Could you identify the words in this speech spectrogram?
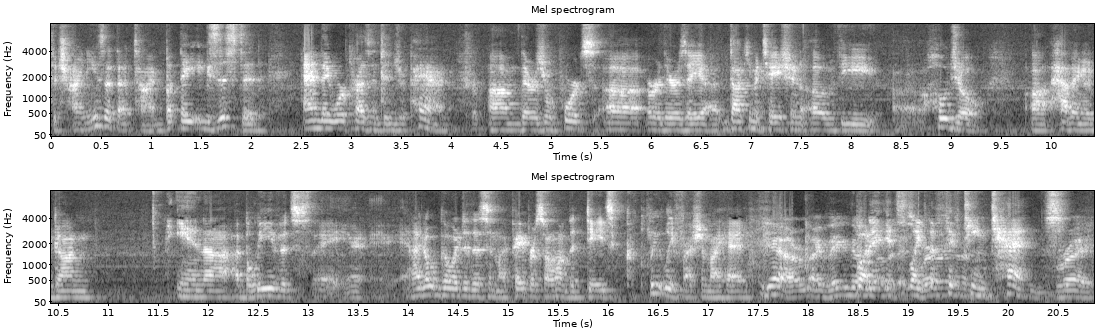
the Chinese at that time. But they existed, and they were present in Japan. Um, there's reports, uh, or there's a uh, documentation of the uh, Hojo uh, having a gun in uh, I believe it's a, and I don't go into this in my paper, so I don't have the dates completely fresh in my head. yeah, I vaguely But it, it's this. like Where- the 1510s. Right.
